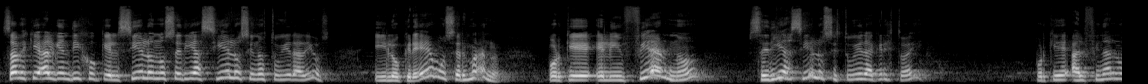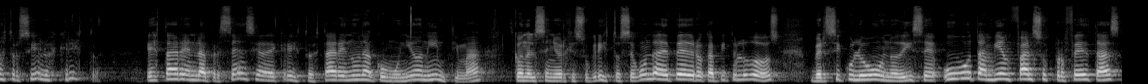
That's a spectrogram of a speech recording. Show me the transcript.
¿Sabes que alguien dijo que el cielo no sería cielo si no estuviera Dios? Y lo creemos, hermano, porque el infierno sería cielo si estuviera Cristo ahí. Porque al final nuestro cielo es Cristo. Estar en la presencia de Cristo, estar en una comunión íntima con el Señor Jesucristo. Segunda de Pedro capítulo 2, versículo 1 dice, hubo también falsos profetas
